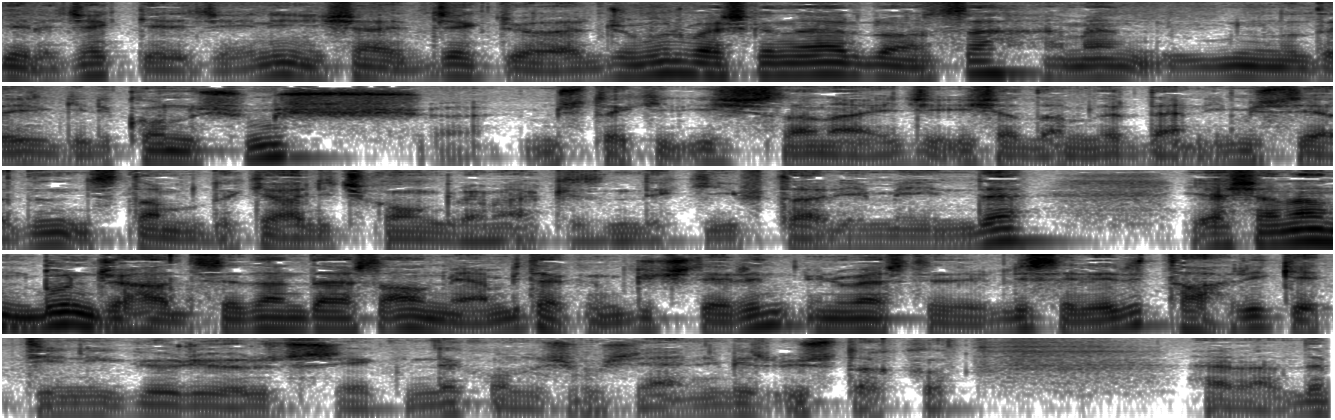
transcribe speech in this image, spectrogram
gelecek geleceğini inşa edecek diyorlar. Cumhurbaşkanı Erdoğan ise hemen bununla da ilgili konuşmuş. Müstakil İş Sanayici İş Adamları Derneği MÜSİAD'ın İstanbul'daki Haliç Kongre Merkezi'ndeki iftar yemeğinde yaşanan bunca hadiseden ders almayan bir takım güçlerin üniversiteleri, liseleri tahrik ettiğini görüyoruz şeklinde konuşmuş. Yani bir üst akıl herhalde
